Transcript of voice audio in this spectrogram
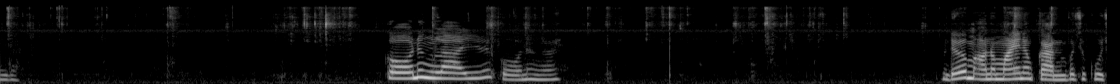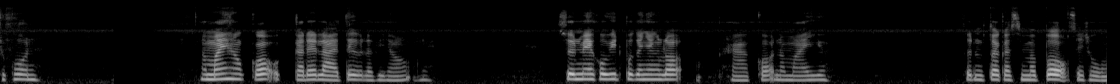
อีกละกอหนึ่งลายเลยกอหนึ่งลายมาเดิมเอาน่อไม้น้ำกันบุชกูทุกคนน่อไม้เฮาเกาะก็ได้ลายเติบแล้วพี่น้องส่วนแม่โควิดเพิ่นก็ยังเลาะาเกาะหน่อไม้อยู่ ส่วนตัวกสิมาโปอกใส่ถุง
